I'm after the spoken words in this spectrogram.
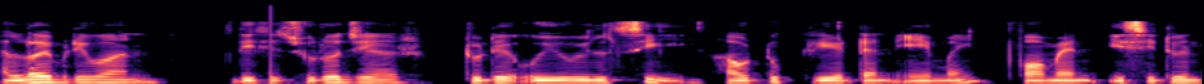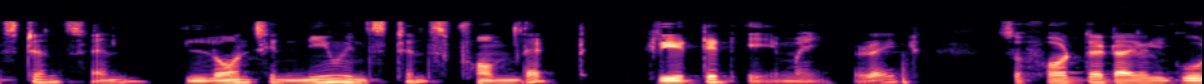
Hello everyone, this is Suroj here. Today we will see how to create an AMI from an EC2 instance and launch a new instance from that created AMI, right? So for that I will go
